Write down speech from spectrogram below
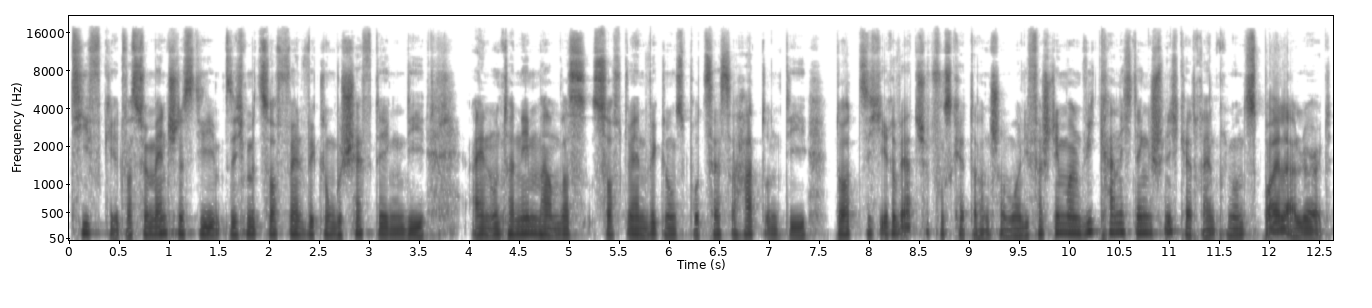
tief geht, was für Menschen ist, die sich mit Softwareentwicklung beschäftigen, die ein Unternehmen haben, was Softwareentwicklungsprozesse hat und die dort sich ihre Wertschöpfungskette anschauen wollen, die verstehen wollen, wie kann ich denn Geschwindigkeit reinbringen? Und Spoiler Alert,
